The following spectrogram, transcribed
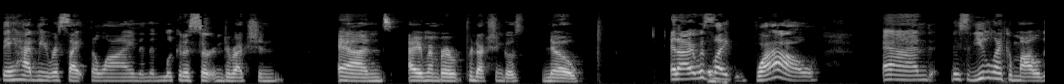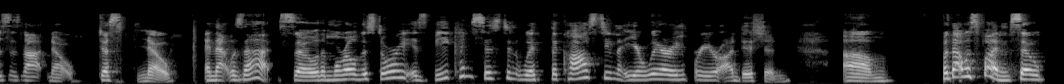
they had me recite the line and then look at a certain direction. And I remember production goes, no. And I was like, wow. And they said, you like a model. This is not no, just no. And that was that. So the moral of the story is be consistent with the costume that you're wearing for your audition. Um, but that was fun. So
